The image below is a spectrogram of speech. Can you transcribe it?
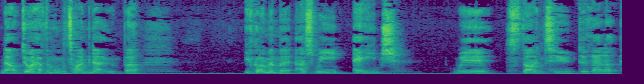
Now, do I have them all the time? No, but you've got to remember as we age, we're starting to develop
